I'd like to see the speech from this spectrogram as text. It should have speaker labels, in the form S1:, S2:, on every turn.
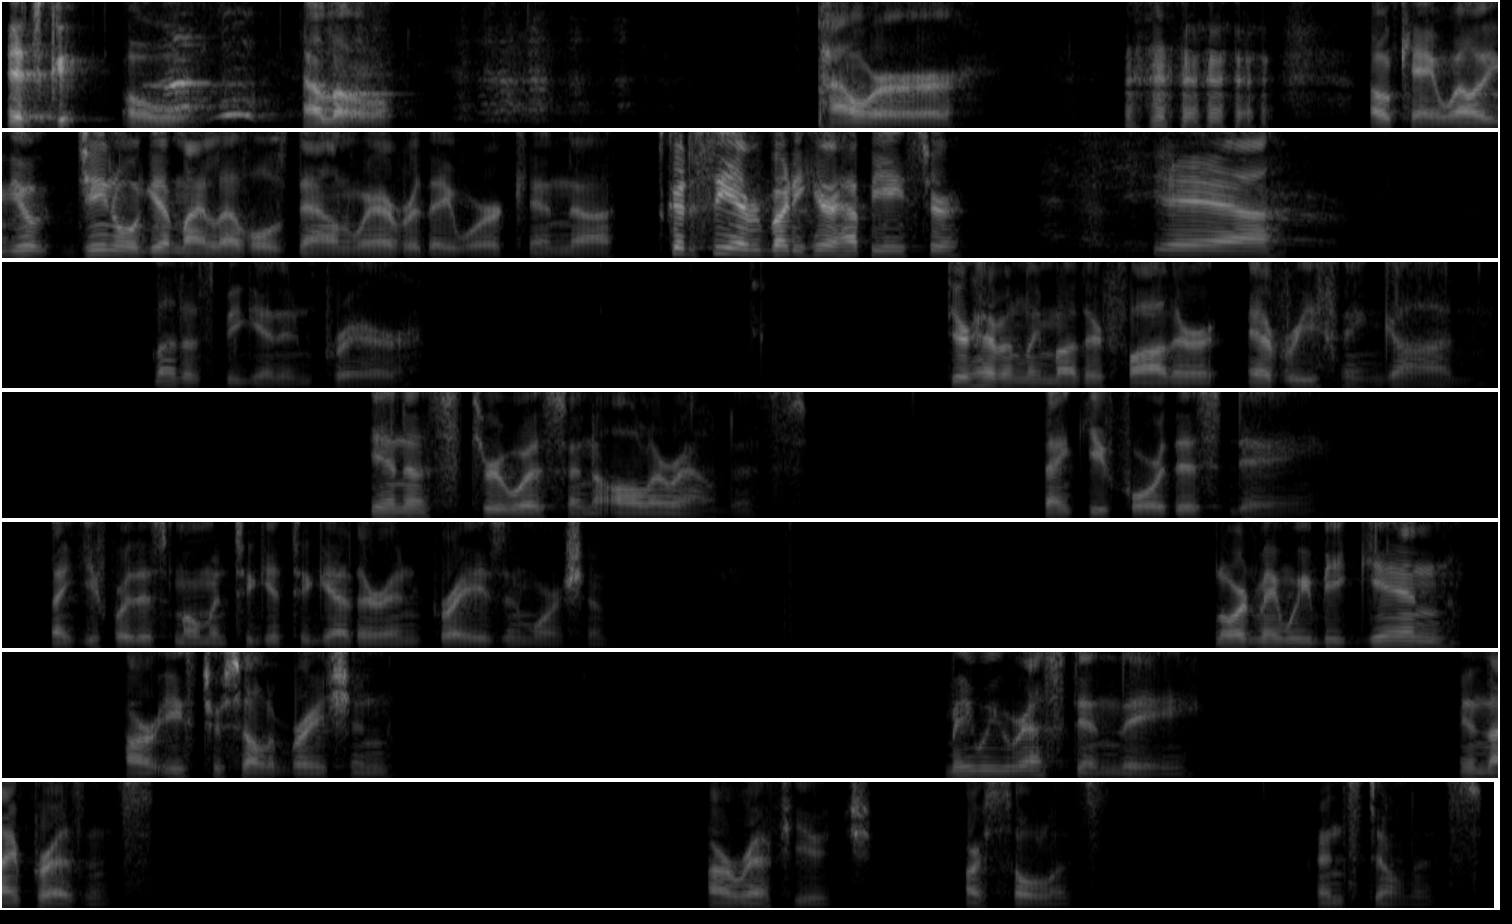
S1: It's good. Oh, hello. Power. okay, well, you, Gina will get my levels down wherever they work. And uh, it's good to see everybody here. Happy Easter. Yeah. Let us begin in prayer. Dear Heavenly Mother, Father, everything, God, in us, through us, and all around us. Thank you for this day. Thank you for this moment to get together and praise and worship. Lord, may we begin our Easter celebration. May we rest in Thee, in Thy presence, our refuge, our solace, and stillness.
